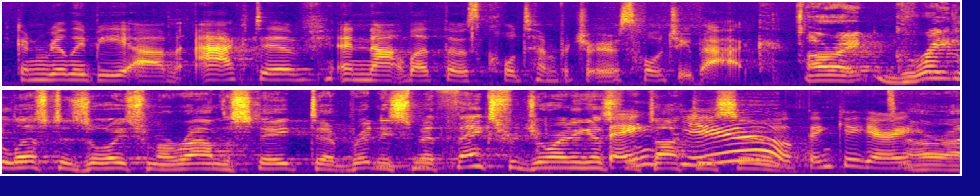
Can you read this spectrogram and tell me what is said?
You can really be um, active and not let those cold temperatures hold you back. All right, great list as always from around the state. Uh, Brittany Smith, thanks for joining us. Thank we'll talk you. to you soon. Thank you, Gary. All right.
